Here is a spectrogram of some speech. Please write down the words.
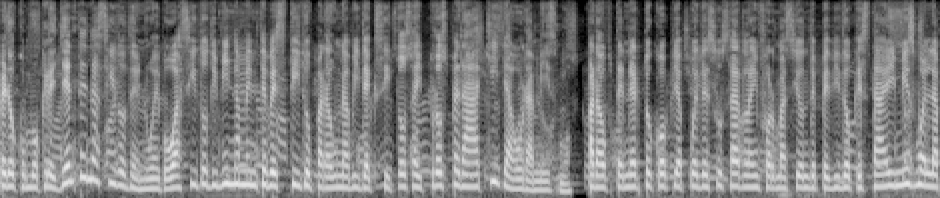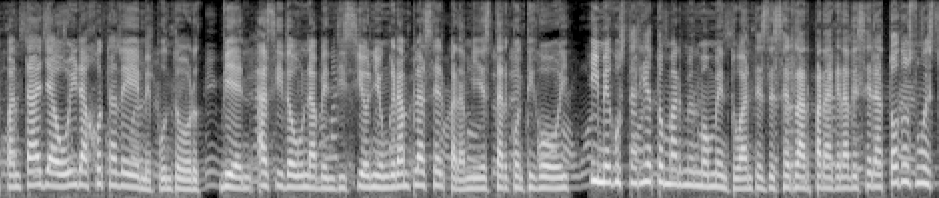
Pero como creyente nacido de nuevo, has sido divinamente vestido para una vida exitosa y próspera aquí y ahora mismo. Para obtener tu copia puedes usar la información de pedido que está ahí mismo en la pantalla o ir a jdm.org. Bien, ha sido una bendición y un gran placer para mí estar contigo hoy, y me gustaría tomarme un momento antes de cerrar para agradecer a todos nuestros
